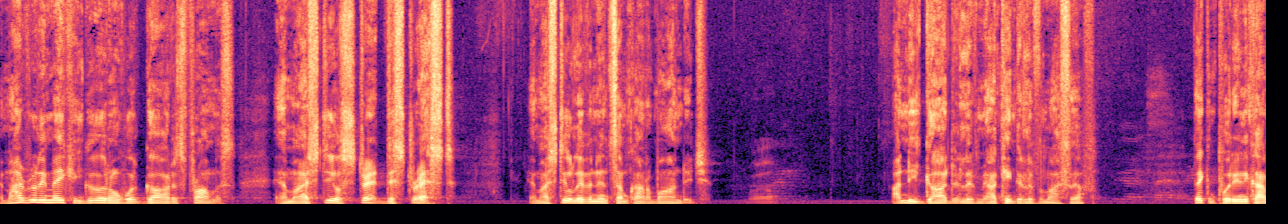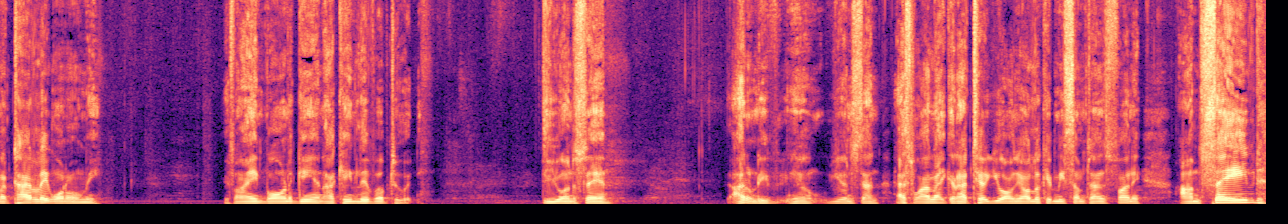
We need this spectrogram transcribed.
Am I really making good on what God has promised? Am I still stre- distressed? Am I still living in some kind of bondage? Well, I need God to deliver me. I can't deliver myself. They can put any kind of title they want on me. If I ain't born again, I can't live up to it. Do you understand? I don't even, you know, you understand? That's why I like, and I tell you all, and y'all look at me sometimes funny. I'm saved,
